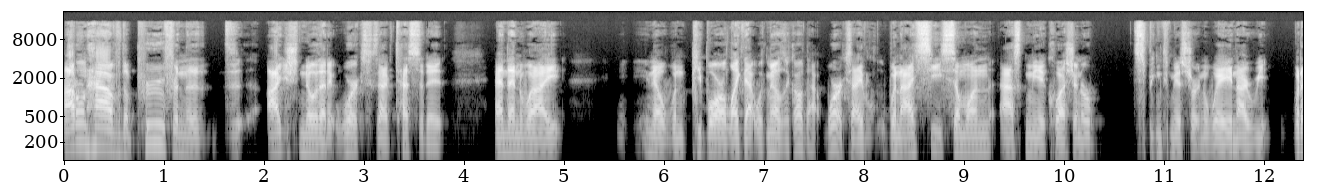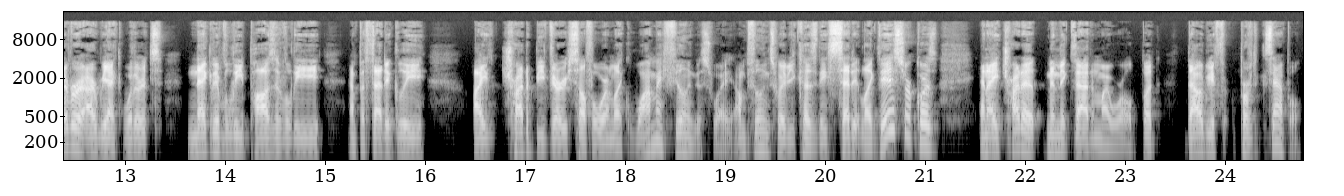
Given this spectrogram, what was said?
I don't have the proof and the, the I just know that it works because I've tested it. And then when I, you know, when people are like that with me, I was like, oh, that works. I when I see someone asking me a question or speaking to me a certain way, and I re- whatever I react, whether it's negatively, positively, empathetically, I try to be very self aware. I'm like, why am I feeling this way? I'm feeling this way because they said it like this, or because, and I try to mimic that in my world. But that would be a f- perfect example.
